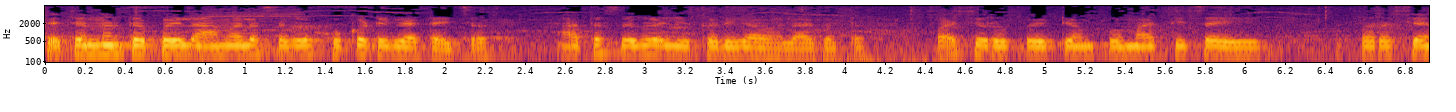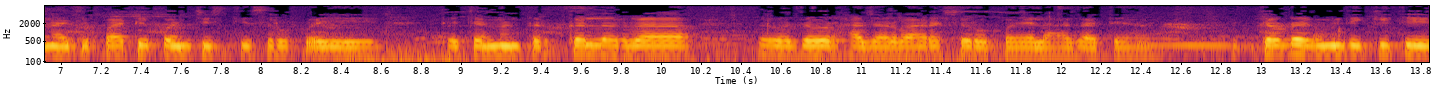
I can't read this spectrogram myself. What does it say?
त्याच्यानंतर पहिलं आम्हाला सगळं फुकट भेटायचं. आता सगळं एकरी घ्यावं लागतं. पाचशे रुपये टेम्पो मातीचा आहे. परत शेणाची पाटी पंचवीस तीस रुपये आहे. त्याच्यानंतर कलरला जवळजवळ हजार बाराशे रुपये लागत्या. तेवढं म्हणजे किती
